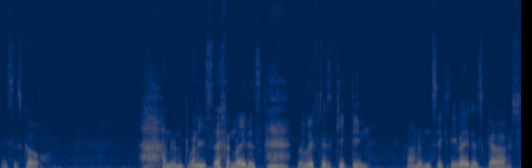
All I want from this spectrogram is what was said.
This is cool. 127 metres, the lift has kicked in. 160 metres, gosh.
